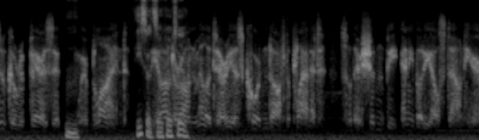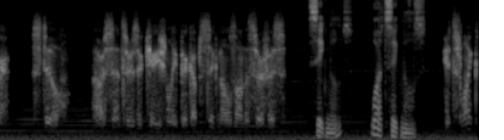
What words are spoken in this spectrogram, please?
Zuka repairs it, Hmm. we're blind. He said the Zuko too. Onderon military has cordoned off the planet, so there shouldn't be anybody else down here. Still, our sensors occasionally pick up signals on the surface. Signals? What signals? It's like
